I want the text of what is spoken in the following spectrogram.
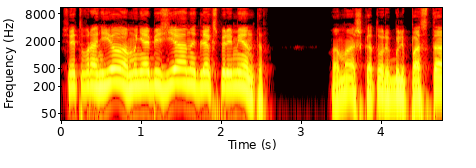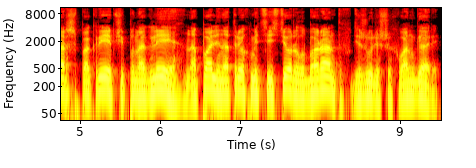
Все это вранье, а мы не обезьяны для экспериментов. Мамаш, которые были постарше, покрепче и понаглее, напали на трех медсестер и лаборантов, дежуривших в ангаре.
